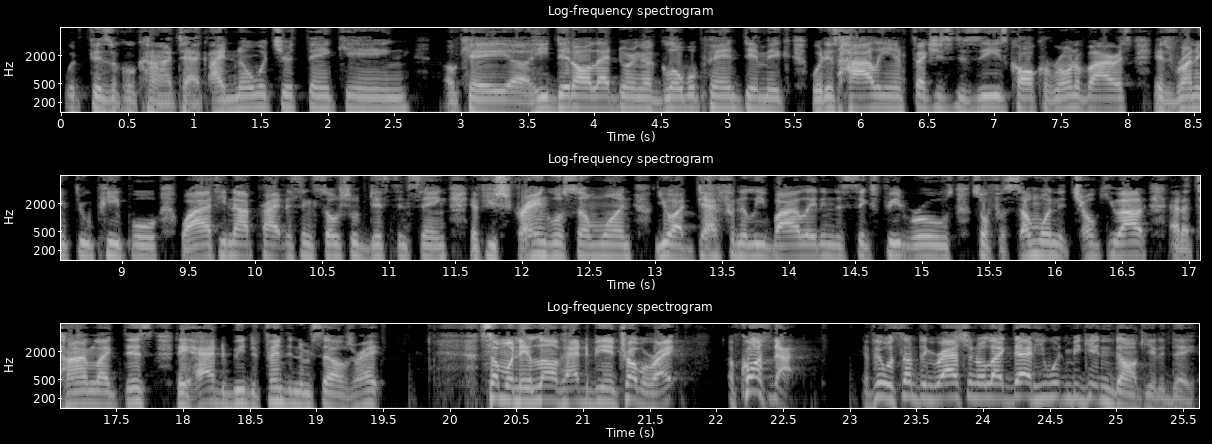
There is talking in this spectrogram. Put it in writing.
with physical contact. I know what you're thinking. Okay. Uh, he did all that during a global pandemic with this highly infectious disease called coronavirus is running through people. Why is he not practicing social distancing? If you strangle someone, you are definitely violating the six feet rules. So for someone to choke you out at a time like this, they had to be defending themselves, right? Someone they love had to be in trouble, right? Of course not. If it was something rational like that, he wouldn't be getting donkey today.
